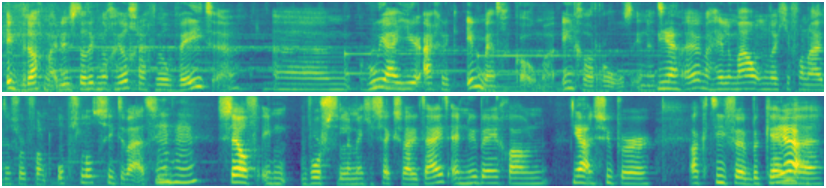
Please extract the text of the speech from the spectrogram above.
Ik bedacht mij dus dat ik nog heel graag wil weten ehm, hoe jij hier eigenlijk in bent gekomen, ingerold in het. Ja. Hè, helemaal omdat je vanuit een soort van opslotsituatie Mhm. zelf in worstelen met je seksualiteit. En nu ben je gewoon Ja, een super actieve, bekende. Ja.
